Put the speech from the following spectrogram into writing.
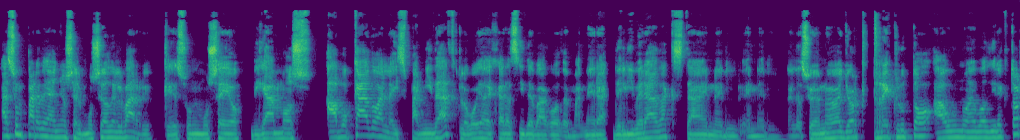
hace un par de años el Museo del Barrio, que es un museo, digamos, abocado a la hispanidad, lo voy a dejar así de vago de manera deliberada, que está en, el, en, el, en, la ciudad de Nueva York, reclutó a un nuevo director,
